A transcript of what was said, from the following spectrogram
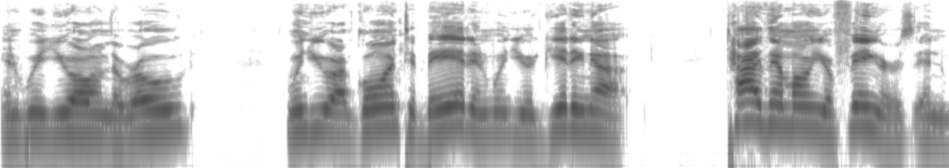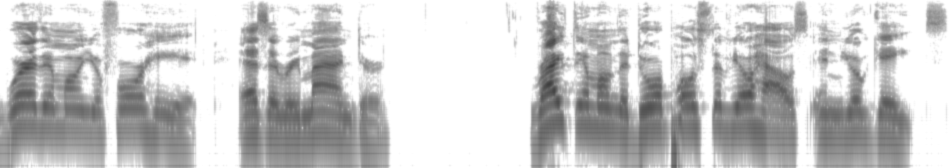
and when you are on the road, when you are going to bed and when you're getting up. Tie them on your fingers and wear them on your forehead as a reminder. Write them on the doorpost of your house and your gates.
